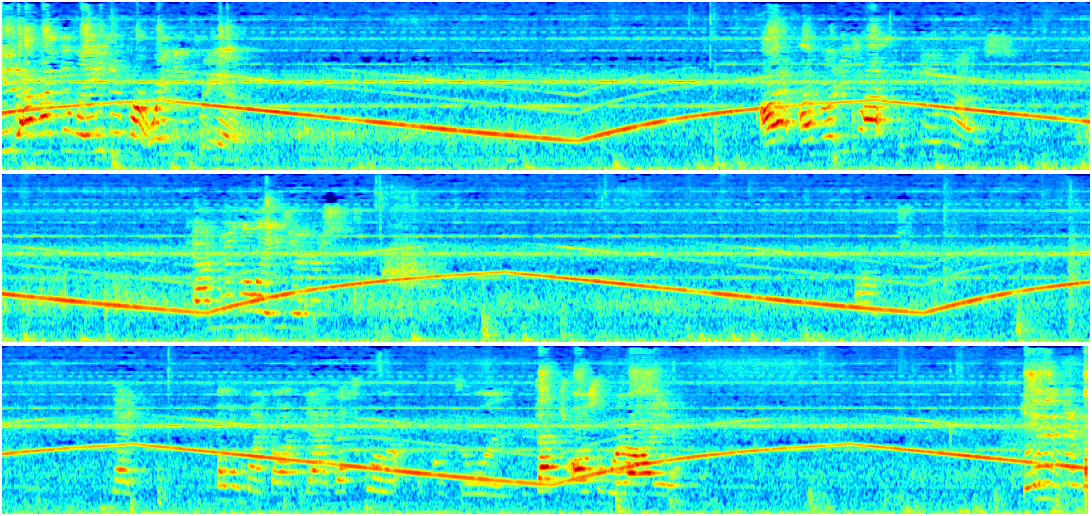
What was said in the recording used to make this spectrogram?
Dude, I'm at the laser part waiting for you. I, I've already passed the cameras. Okay, I'm doing the lasers. Yeah. Oh my god, yeah, that's where the control is. That's also where I am. David, I gotta go.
